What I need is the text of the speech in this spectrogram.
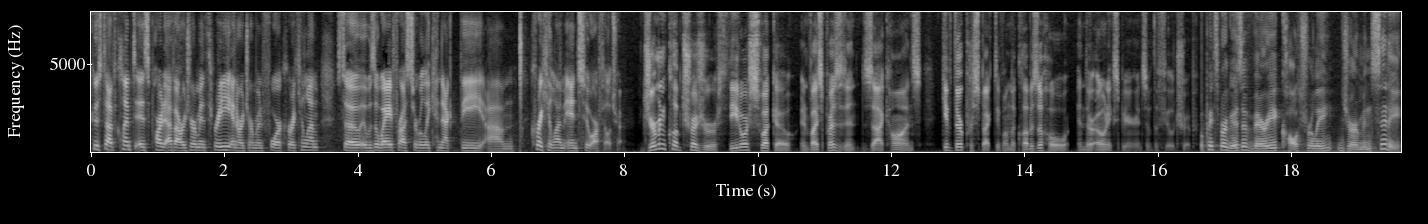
Gustav Klimt is part of our German 3 and our German 4 curriculum. So it was a way for us to really connect the um, curriculum into our field trip. German Club Treasurer Theodor Swecko and Vice President Zach Hans give their perspective on the club as a whole and their own experience of the field trip. Pittsburgh is a very culturally German city.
